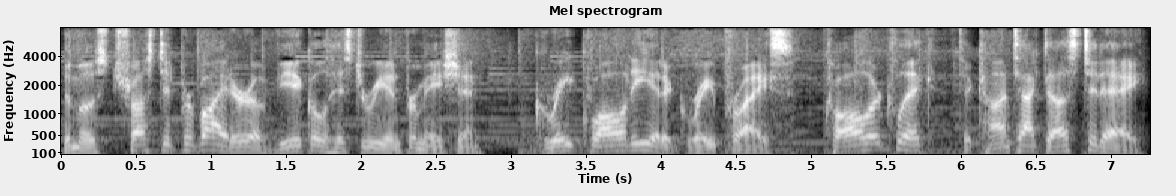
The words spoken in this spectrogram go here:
the most trusted provider of vehicle history information. Great quality at a great price. Call or click to contact us today.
